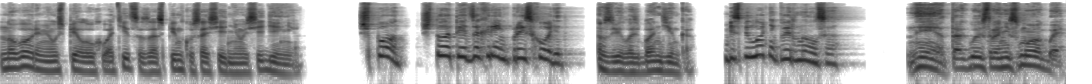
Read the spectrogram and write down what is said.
но вовремя успела ухватиться за спинку соседнего сиденья. «Шпон, что опять за хрень происходит?» – взвилась блондинка. «Беспилотник вернулся?» «Нет, так быстро не смог бы.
